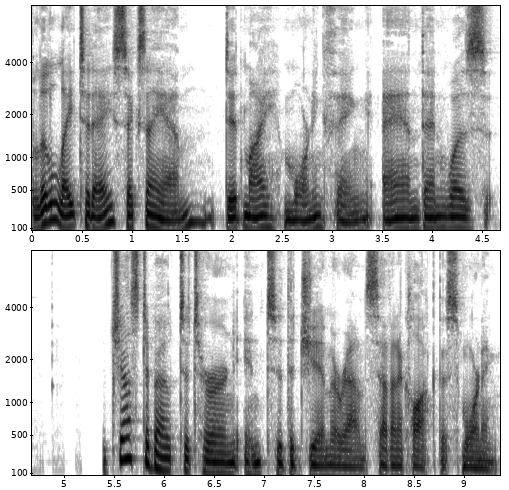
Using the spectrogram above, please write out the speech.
a little late today, 6 a.m., did my morning thing, and then was just about to turn into the gym around 7 o'clock this morning.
